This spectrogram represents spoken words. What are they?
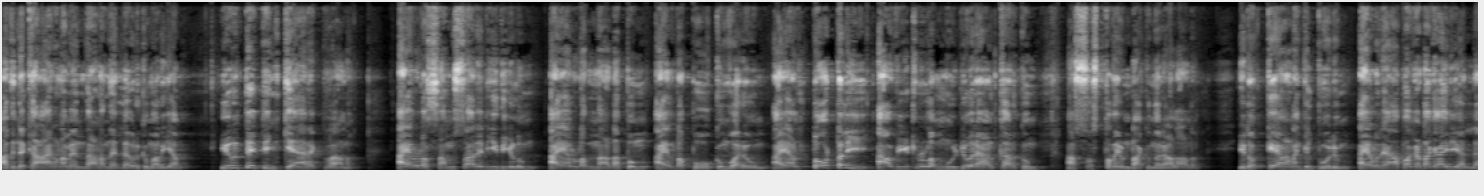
അതിന്റെ കാരണം എന്താണെന്ന് എല്ലാവർക്കും അറിയാം. ഇറിറ്റേറ്റിംഗ് ക്യാരക്ടറാണ് അയാളുടെ സംസാര രീതികളും അയാളുടെ നടപ്പും അയാളുടെ പോക്കും വരവും അയാൾ ടോട്ടലി ആ വീട്ടിലുള്ള മുഴുവൻ ആൾക്കാർക്കും അസ്വസ്ഥത ഉണ്ടാക്കുന്ന ഒരാളാണ് ഇതൊക്കെയാണെങ്കിൽ പോലും അയാളൊരു അപകടകാരിയല്ല.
